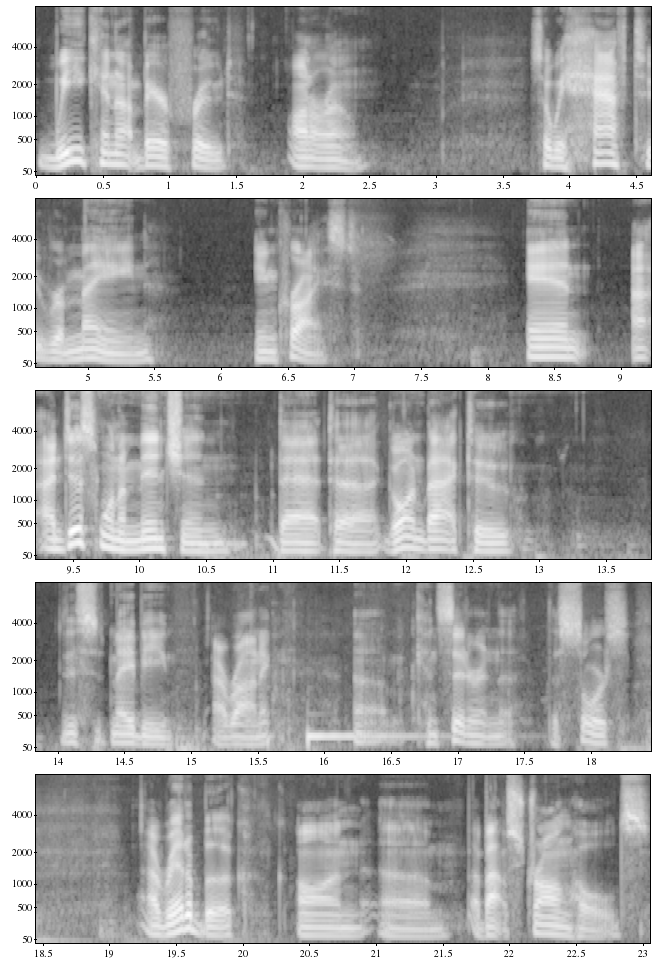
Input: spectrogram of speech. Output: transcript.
we cannot bear fruit on our own. So we have to remain in Christ. And I, I just want to mention that uh, going back to this may be ironic, um, considering the, the source. I read a book on um, about strongholds,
